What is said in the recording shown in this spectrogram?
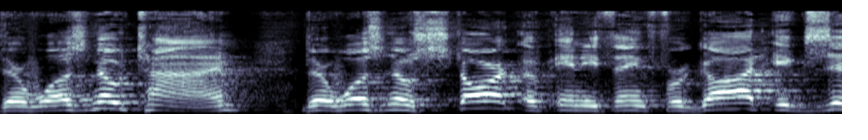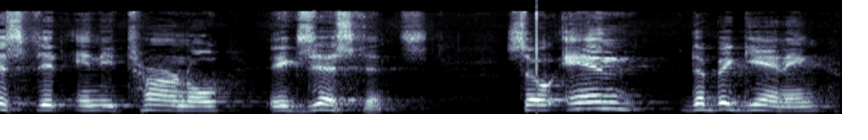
There was no time. There was no start of anything for God existed in eternal existence. So in the beginning,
